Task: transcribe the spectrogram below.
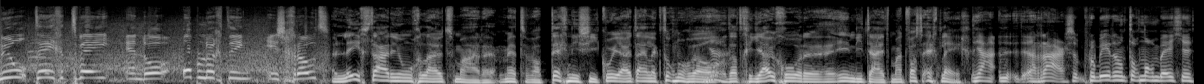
0 tegen 2 en de opluchting is groot. Een leeg stadiongeluid, maar eh, met wat technici kon je uiteindelijk toch nog wel Ja. dat gejuich horen eh, in die tijd. Maar het was echt leeg. Ja, eh, raar. Ze proberen dan toch nog een beetje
